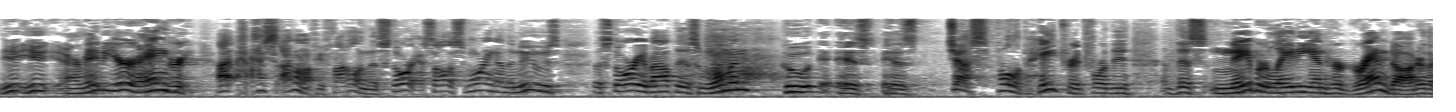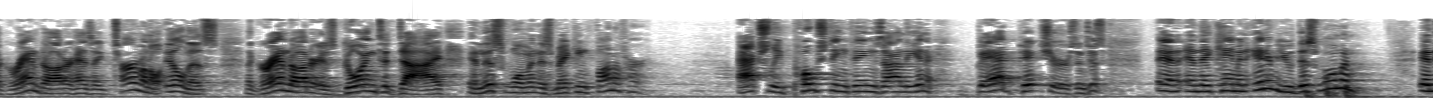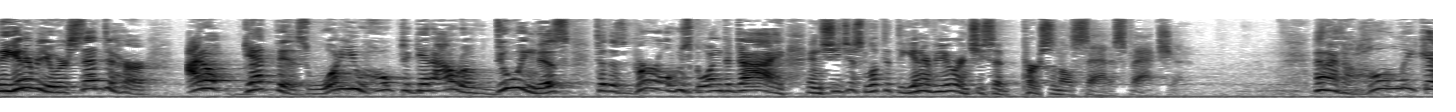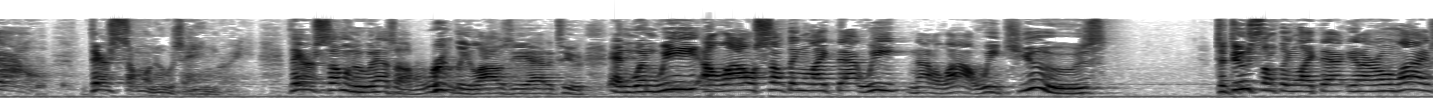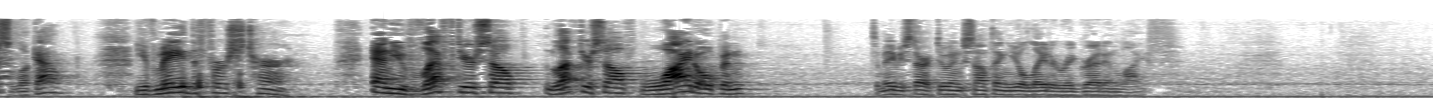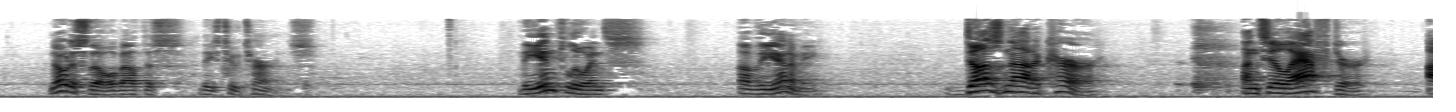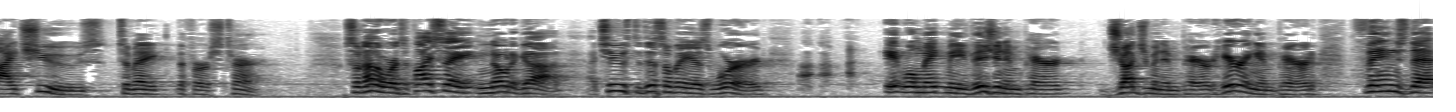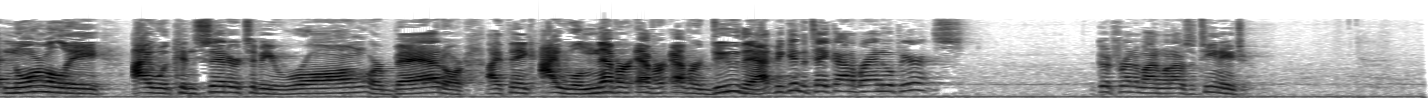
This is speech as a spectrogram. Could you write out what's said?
You, you, or maybe you're angry. I, I, I, don't know if you're following this story. I saw this morning on the news the story about this woman who is, is just full of hatred for the, this neighbor lady and her granddaughter. The granddaughter has a terminal illness. The granddaughter is going to die, and this woman is making fun of her. Actually posting things on the internet, bad pictures, and just, and, and they came and interviewed this woman. And the interviewer said to her, I don't get this. What do you hope to get out of doing this to this girl who's going to die? And she just looked at the interviewer and she said, personal satisfaction. And I thought, holy cow, there's someone who's angry. There's someone who has a really lousy attitude. And when we allow something like that, we not allow, we choose to do something like that in our own lives, look out. You've made the first turn. And you've left yourself left yourself wide open to maybe start doing something you'll later regret in life. Notice though about this these two turns. The influence of the enemy does not occur until after I choose to make the first turn. So, in other words, if I say no to God, I choose to disobey His word, it will make me vision impaired, judgment impaired, hearing impaired, things that normally I would consider to be wrong or bad, or I think I will never, ever, ever do that, begin to take on a brand new appearance. A good friend of mine when I was a teenager,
